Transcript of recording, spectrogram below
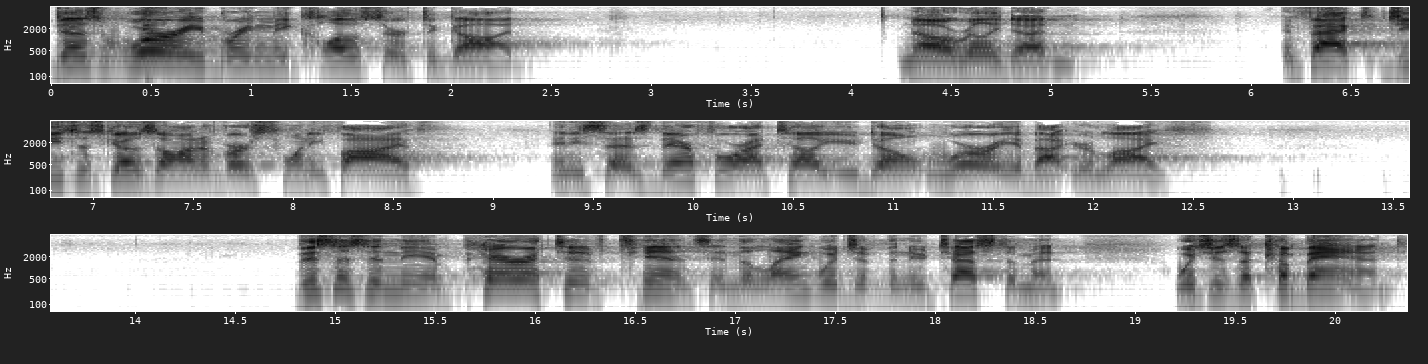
Does worry bring me closer to God? No, it really doesn't. In fact, Jesus goes on in verse 25 and he says, Therefore, I tell you, don't worry about your life. This is in the imperative tense in the language of the New Testament, which is a command.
